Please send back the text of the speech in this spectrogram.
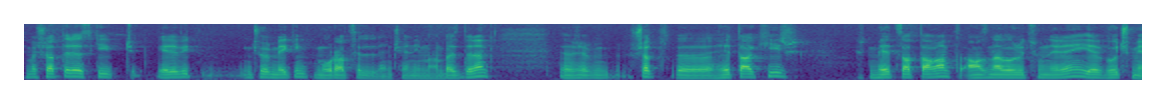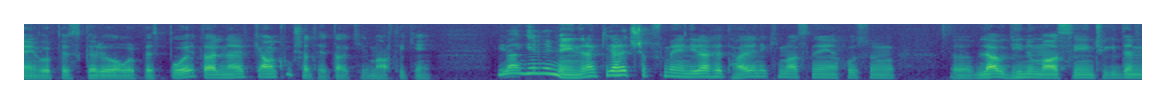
հիմա շատերը սկի երևի ինչ որ մեկին մոռացել են, չեն իման, բայց դրանք շատ հետաքրիր մեծատաղանդ անznավորություններ էին եւ ոչ միայն որպես գրող, որպես պոետ, այլ նաեւ կյանքում շատ հետաքրիր մարդիկ էին իրանգերներն էին, նրանք իրար հետ շփվում էին, իրար հետ հայրենիքի մասին էին խոսում, լավ գինու մասին, չգիտեմ,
